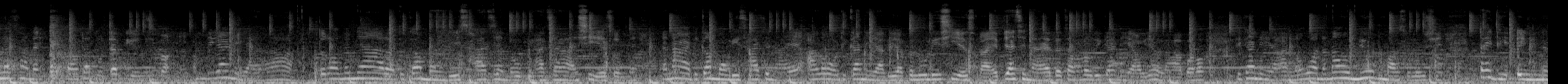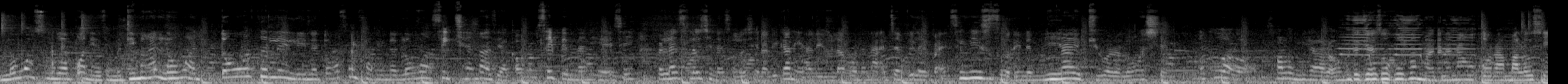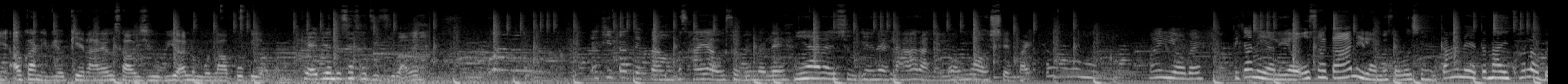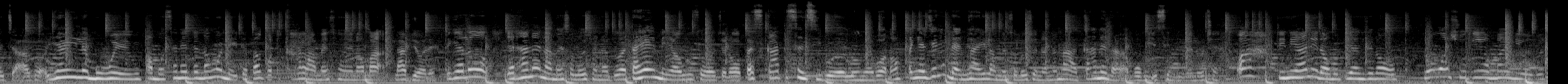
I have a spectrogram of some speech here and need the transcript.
လက်ဖက်နဲ့တောက်တက်ကိုတက်ပြီးကြည့်ပါဦး။ဒီကနေရတာတော်တော်များများကတော့ဒီကမုံလေးစားခြင်းလို့ပြားကြတာရှိရဲဆိုပေမဲ့အနာကဒီကမုံလေးစားခြင်းတာရဲ့အားလုံးကိုဒီကနေရလေးကဘလို့လေးရှိရဲဆိုတာရဲ့ပြချင်တာရဲ့တကြောင်လို့ဒီကနေရကိုရောက်လာတာပေါ့နော်။ဒီကနေရကလောကနနောက်မြို့မှာဆိုလို့ရှိရင် တတိုက်ဒီအိမ်နဲ့လုံးဝဆင်းရဲပေါ့နေဆိုမဒီမှာလုံးဝတိုးစလေးလေးနဲ့တိုးဆန်ဆန်လေးနဲ့လုံးဝစိတ်ချမ်းသာစရာကောင်းတယ်စိတ်ပင်ပန်းနေတဲ့အချိန် relax လုပ်ချင်တယ်ဆိုလို့ရှိရင်တော့ဒီကနေအားလေးကိုလာပေါ်နာနာအကြံပေးလိုက်ပါစင်းစင်းစစောလေးနဲ့မြင်ရတဲ့ view ကတော့လုံးဝရှင်းအခုကတော့ဆောက်လို့မရတော့ဘူးတကယ်ဆိုဟိုဘက်မှာနာနာကို order မှာလို့ရှိရင်အောက်ကနေပြီးတော့กินလာတဲ့ဥစ္စာကိုယူပြီးတော့အဲ့လိုမျိုးလာပို့ပေးရပါမယ်ခဲအပြင်တစ်ဆက်ထပ်ကြည့်ကြည့်ပါမယ်လက်ရှိတက်တဲ့ပန်ကိုမစားရဘူးဆိုပေမဲ့လည်းမြင်ရတဲ့ရှူကင်းနဲ့လာရတာနဲ့လုံးဝရှင်းပိုက် မိုင်းရောပဲဒီကနေရလေးရောအိုဆာကာကနေလာမယ်ဆိုလို့ရှိရင်ကားနဲ့တနားရီခွဲလောက်ပဲကြာဆိုအရင်ကြီးလည်းမဝေဘူးအမစနေတနင်္ဂနွေတစ်ပတ်ကိုတစ်ခါလာမယ်ဆိုရင်တော့မှလာပြောတယ်တကယ်လို့ရထားနဲ့လာမယ်ဆိုလို့ရှိရင်တော့သူကတိုက်ရိုက်မရောက်ဘူးဆိုတော့ကျတော့ဘတ်စကားတစ်ဆင့်စီဖို့တော့လုံနေပေါ့နော်တကယ်ချင်းနဲ့အများကြီးလာမယ်ဆိုလို့ရှိရင်တော့နနာကားနဲ့လာတာပို့ပြီးအဆင်ပြေတယ်လို့ထင်ဝါဒီနေရာနေတော့မပြန်ချင်တော့လုံးဝရှူကင်းရမိုက်နေရောပဲ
